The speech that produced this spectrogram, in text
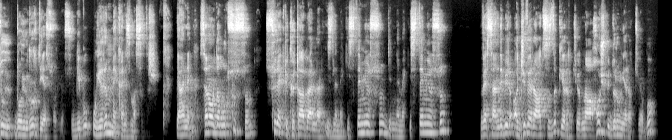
doy- doyurur diye soruyorsun. Bir bu uyarım mekanizmasıdır. Yani sen orada mutsuzsun. Sürekli kötü haberler izlemek istemiyorsun, dinlemek istemiyorsun ve sende bir acı ve rahatsızlık yaratıyor. Nahoş bir durum yaratıyor bu.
